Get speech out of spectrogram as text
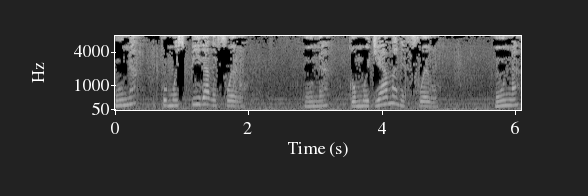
una como espiga de fuego, una como llama de fuego, una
